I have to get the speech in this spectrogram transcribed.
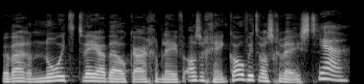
We waren nooit twee jaar bij elkaar gebleven als er geen COVID was geweest. Ja,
